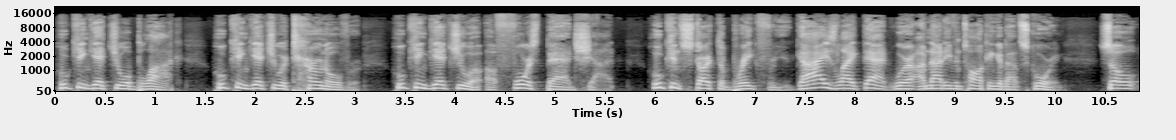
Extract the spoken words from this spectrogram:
Who can get you a block? Who can get you a turnover? Who can get you a, a forced bad shot? Who can start the break for you? Guys like that, where I'm not even talking about scoring. So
